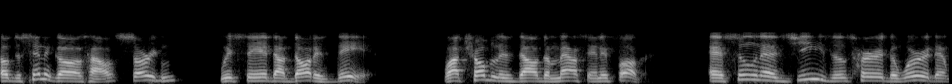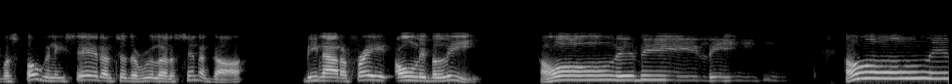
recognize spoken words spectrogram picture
of the synagogue's house certain which said, Thy daughter is dead. Why troublest thou the master any further? As soon as Jesus heard the word that was spoken, he said unto the ruler of the synagogue, Be not afraid, only believe. Only believe. Only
